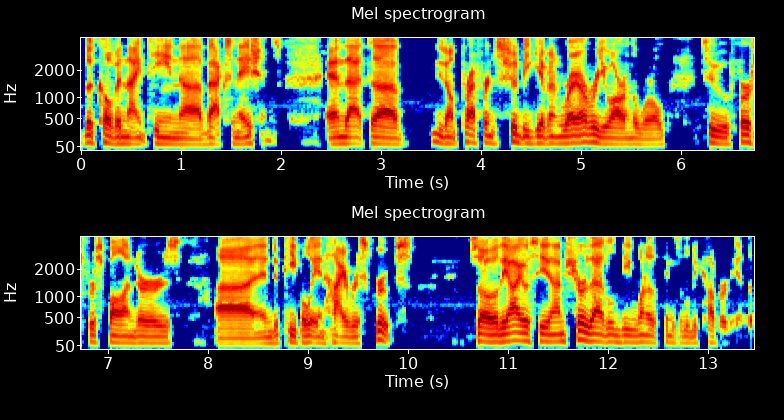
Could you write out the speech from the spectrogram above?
the COVID 19 uh, vaccinations, and that uh, you know preference should be given wherever you are in the world to first responders uh, and to people in high risk groups. So the IOC, and I'm sure that'll be one of the things that'll be covered in the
